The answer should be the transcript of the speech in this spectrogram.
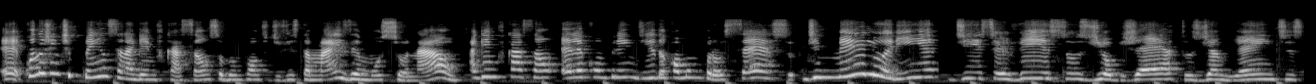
É, quando a gente pensa na gamificação sob um ponto de vista mais emocional, a gamificação ela é compreendida como um processo de melhoria de serviços, de objetos, de ambientes,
